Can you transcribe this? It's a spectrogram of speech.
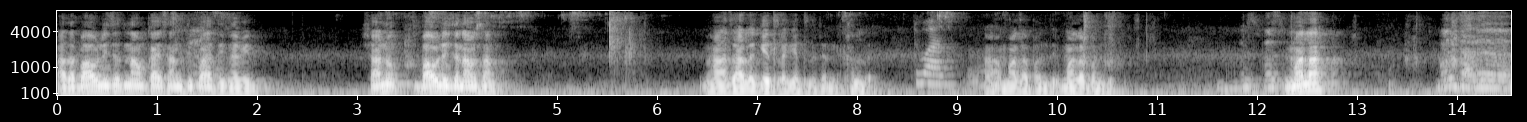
आता बावलीचं नाव काय सांगते पाहते नवीन. शानू बावलीचं नाव सांग. हा झालं घेतलं घेतलं त्यांनी खाल्लं. हा मला पण दे मला पण दे. बस बस. मला? बस झालं.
